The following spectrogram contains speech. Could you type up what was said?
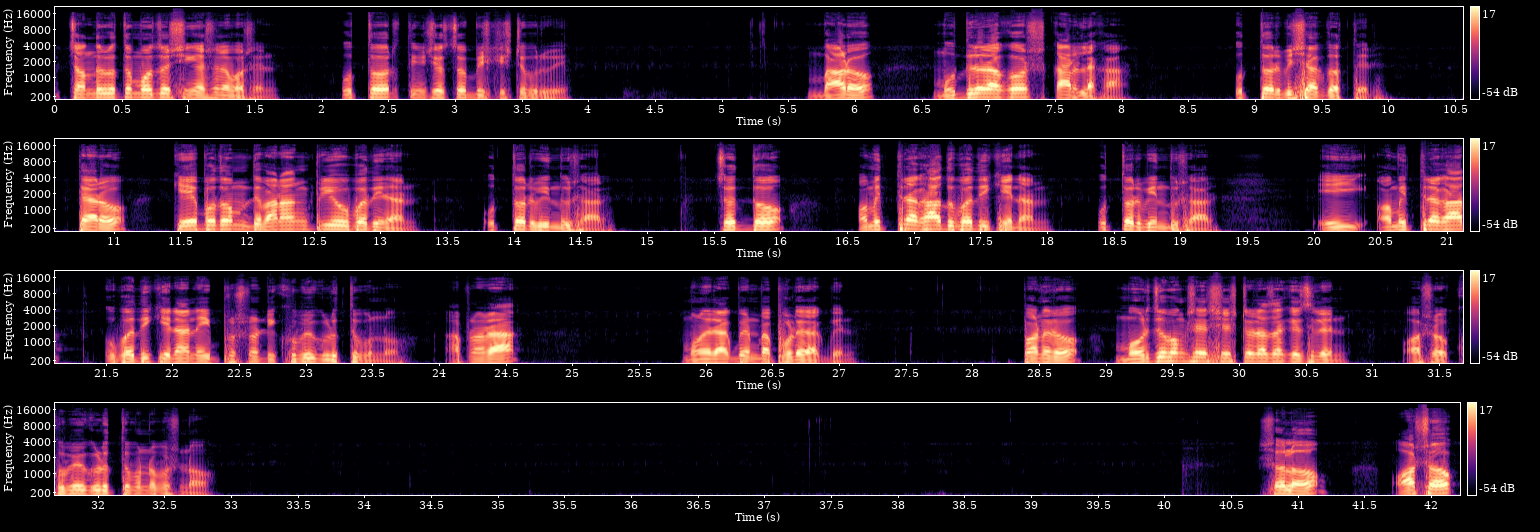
চন্দ্রগুপ্ত মৌর্য সিংহাসনে বসেন? উত্তর তিনশো চব্বিশ খ্রিস্টপূর্বে। বারো, মুদ্রা রাক্ষস কার লেখা? উত্তর বিশাখ দত্তের। তেরো, কে প্রথম দেবানাং প্রিয় উপাধি নেন? উত্তর বিন্দুসার। চোদ্দ, অমিত্রাঘাত উপাধি কে নেন? উত্তর বিন্দুসার। এই অমিত্রাঘাত উপাধি কে নেন এই প্রশ্নটি খুবই গুরুত্বপূর্ণ। আপনারা মনে রাখবেন বা পড়ে রাখবেন। পনেরো, মৌর্য বংশের শ্রেষ্ঠ রাজা কে ছিলেন? অশোক, খুবই গুরুত্বপূর্ণ প্রশ্ন। ষোলো, অশোক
